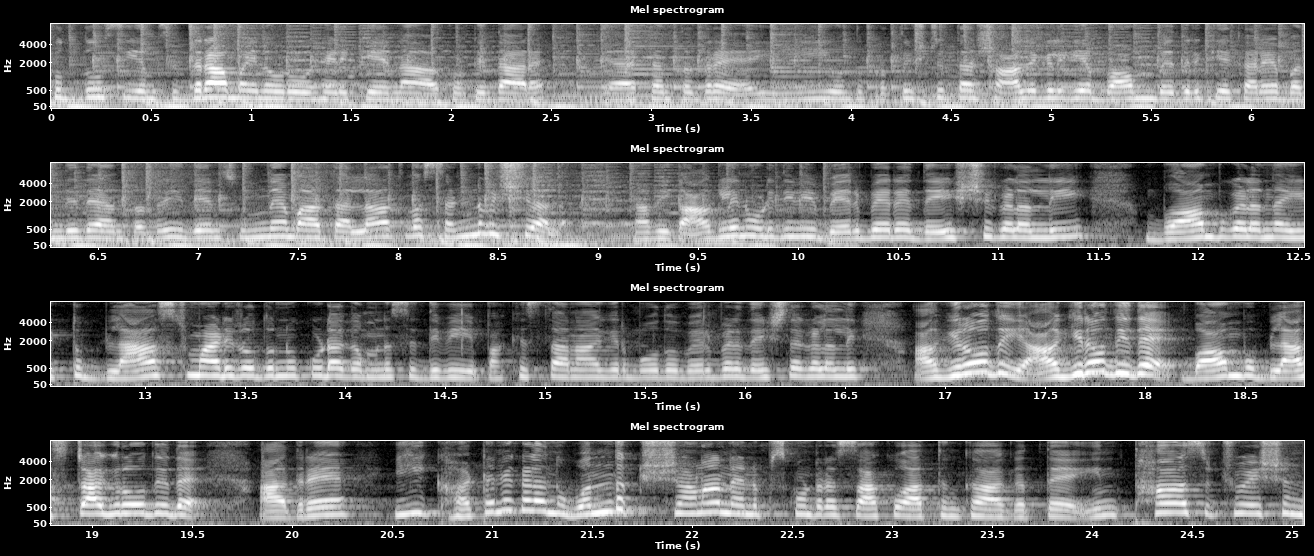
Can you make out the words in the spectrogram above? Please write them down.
ಖುದ್ದು ಸಿ ಎಂ ಸಿದ್ದರಾಮಯ್ಯನವರು ಹೇಳಿಕೆಯನ್ನು ಕೊಟ್ಟಿದ್ದಾರೆ. ಯಾಕಂತಂದರೆ ಈ ಒಂದು ಪ್ರತಿಷ್ಠಿತ ಶಾಲೆಗಳಿಗೆ ಬಾಂಬ್ ಬೆದರಿಕೆ ಕರೆ ಬಂದಿದೆ ಅಂತಂದರೆ ಇದೇನು ಸುಮ್ಮನೆ ಮಾತಲ್ಲ ಅಥವಾ ಸಣ್ಣ ವಿಷಯ ಅಲ್ಲ. ನಾವೀಗಾಗಲೇ ನೋಡಿದ್ದೀವಿ ಬೇರೆ ಬೇರೆ ದೇಶಗಳಲ್ಲಿ ಬಾಂಬ್ಗಳನ್ನು ಇಟ್ಟು ಬ್ಲಾಸ್ಟ್ ಮಾಡಿರೋದನ್ನು ಕೂಡ ಗಮನಿಸಿದ್ದೀವಿ. ಪಾಕಿಸ್ತಾನ ಆಗಿರ್ಬೋದು, ಬೇರೆ ಬೇರೆ ದೇಶಗಳಲ್ಲಿ ಆಗಿರೋದು, ಆಗಿರೋದಿದೆ. ಬಾಂಬ್ ಬ್ಲಾಸ್ಟ್ ಆಗಿರೋದಿದೆ. ಆದರೆ ಈ ಘಟನೆಗಳನ್ನು ಒಂದು ಕ್ಷಣ ನೆನಪಿಸ್ಕೊಂಡ್ರೆ ಸಾಕು, ಆತಂಕ ಆಗುತ್ತೆ. ಇಂಥ ಸಿಚುವೇಶನ್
